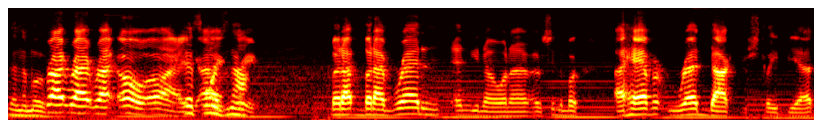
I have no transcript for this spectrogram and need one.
than the movie. Right, right, right. Oh, I, This one's not. But I, but I've read and, and you know, and I- I've seen the book. I haven't read Doctor Sleep yet,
